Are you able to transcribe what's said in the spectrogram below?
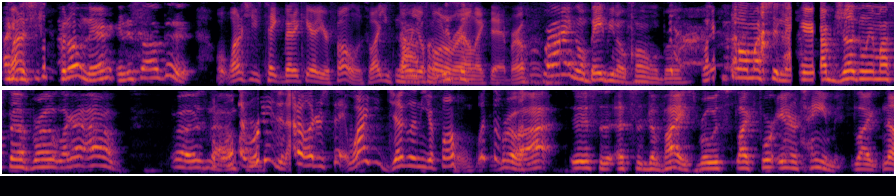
I don't just slap it on there and it's all good. Well, why don't you take better care of your phones? Why you throw Nah, your phone around is- like that, bro? Bro, I ain't gonna baby no phone, bro. Like I'm throwing my shit in the air. I'm juggling my stuff, bro. Like I, I don't, bro. It's For not, what reason? I don't understand. Why are you juggling your phone? What the bro. fuck? I it's a it's a device, bro. It's like for entertainment. Like No,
